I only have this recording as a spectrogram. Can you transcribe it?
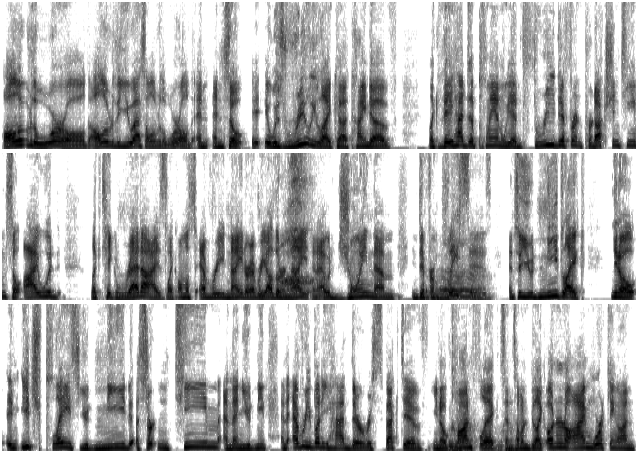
all over the world, all over the U.S., all over the world, and and so it, it was really like a kind of like they had to plan. We had three different production teams, so I would like take red eyes like almost every night or every other night, and I would join them in different places, and so you'd need like you know in each place you'd need a certain team and then you'd need and everybody had their respective you know Yeah. conflicts and mm-hmm. someone would be like oh no no i'm working on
